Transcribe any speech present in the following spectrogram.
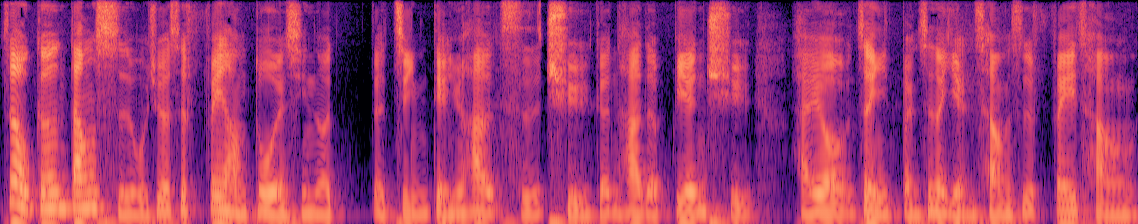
这首歌，当时我觉得是非常多人心中的经典，因为它的词曲跟它的编曲，还有郑怡本身的演唱是非常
